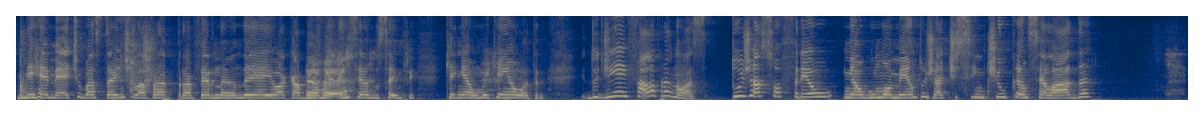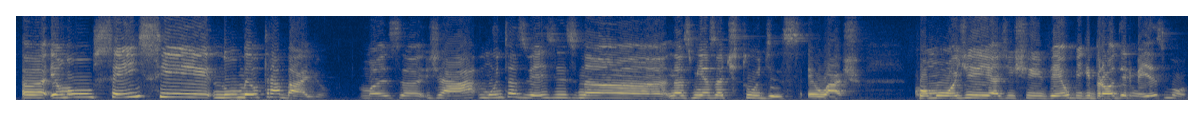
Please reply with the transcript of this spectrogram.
me remete bastante lá pra, pra Fernanda e aí eu acabo diferenciando sempre quem é uma e quem é outra. Dudinha, e fala pra nós, Tu já sofreu em algum momento, já te sentiu cancelada? Uh, eu não sei se no meu trabalho, mas uh, já muitas vezes na, nas minhas atitudes, eu acho. Como hoje a gente vê o Big Brother mesmo,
